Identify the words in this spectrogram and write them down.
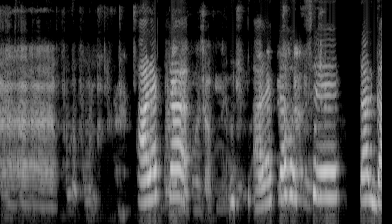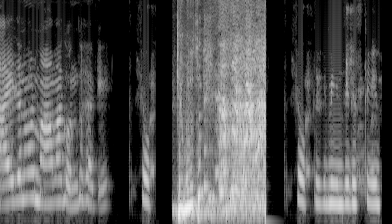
হ্যাঁ হ্যাঁ আর একটা আর একটা হচ্ছে তার গায়ে যেন আমার মা মা গন্ধ থাকে। সব। থেকে ডেঞ্জার স্টেজ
